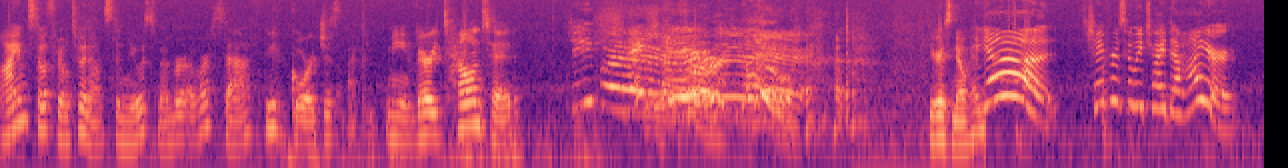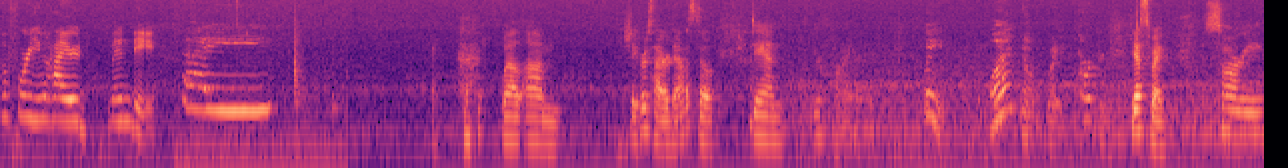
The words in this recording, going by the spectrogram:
I am so thrilled to announce the newest member of our staff, the gorgeous, I mean, very talented. Schaefer! You guys know him? Yeah, Schaefer's who we tried to hire before you hired Mindy. Bye. Well, um, Schaefer's hired now, so Dan, you're fired. Wait, what? No, wait, Parker. Yes, Way. Sorry.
